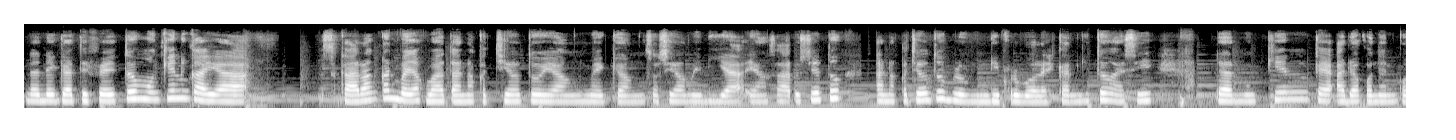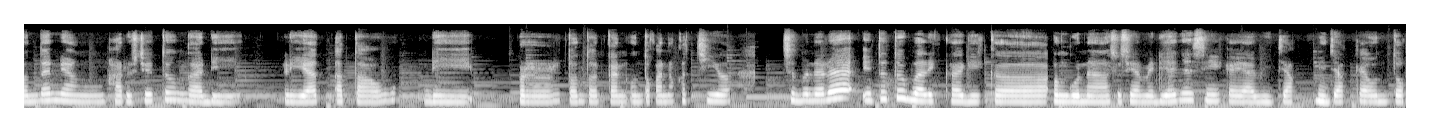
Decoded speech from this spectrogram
Dan negatifnya itu mungkin kayak sekarang kan banyak banget anak kecil tuh yang megang sosial media yang seharusnya tuh anak kecil tuh belum diperbolehkan gitu gak sih? Dan mungkin kayak ada konten-konten yang harusnya tuh nggak dilihat atau dipertontonkan untuk anak kecil sebenarnya itu tuh balik lagi ke pengguna sosial medianya sih kayak bijak bijak kayak untuk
